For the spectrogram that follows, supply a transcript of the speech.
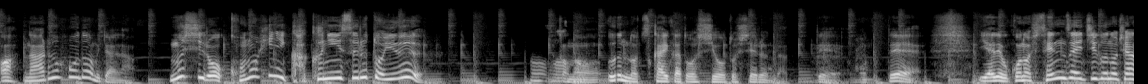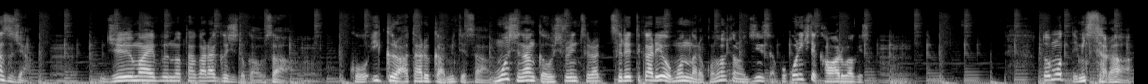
あ、なるほど、みたいな。むしろこの日に確認するというう、その、運の使い方をしようとしてるんだって思って、いやでもこの千載一遇のチャンスじゃん。あ。10枚分の宝くじとかをさ、うん。こう、いくら当たるか見てさ、もしなんか後ろにつら連れてかれようもんならこの人の人生はここに来て変わるわけじゃん。うん。と思って見てたら、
